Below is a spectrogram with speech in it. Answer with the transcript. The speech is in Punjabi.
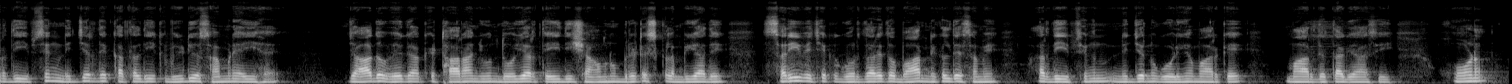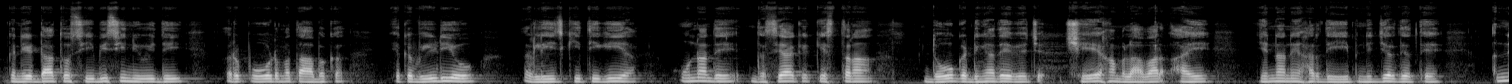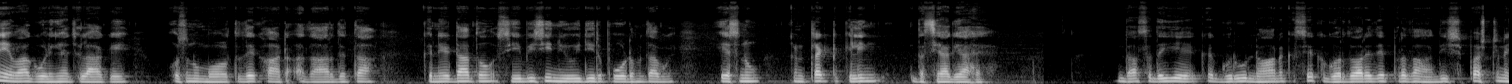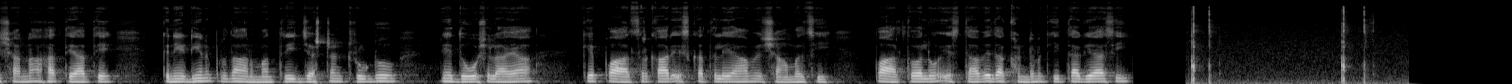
ਹਰਦੀਪ ਸਿੰਘ ਨਿੱਜਰ ਦੇ ਕਤਲ ਦੀ ਇੱਕ ਵੀਡੀਓ ਸਾਹਮਣੇ ਆਈ ਹੈ। ਯਾਦ ਹੋਵੇਗਾ ਕਿ 18 ਜੂਨ 2023 ਦੀ ਸ਼ਾਮ ਨੂੰ ਬ੍ਰਿਟਿਸ਼ ਕੋਲੰਬੀਆ ਦੇ ਸਰੀ ਵਿੱਚ ਇੱਕ ਗੁਰਦੁਆਰੇ ਤੋਂ ਬਾਹਰ ਨਿਕਲਦੇ ਸਮੇਂ ਹਰਦੀਪ ਸਿੰਘ ਨਿੱਜਰ ਨੂੰ ਗੋਲੀਆਂ ਮਾਰ ਕੇ ਮਾਰ ਦਿੱਤਾ ਗਿਆ ਸੀ। ਹੁਣ ਕੈਨੇਡਾ ਤੋਂ ਸੀਬੀਸੀ ਨਿਊਜ਼ ਦੀ ਰਿਪੋਰਟ ਮੁਤਾਬਕ ਇੱਕ ਵੀਡੀਓ ਰਿਲੀਜ਼ ਕੀਤੀ ਗਈ ਆ। ਉਹਨਾਂ ਦੇ ਦੱਸਿਆ ਕਿ ਕਿਸ ਤਰ੍ਹਾਂ ਦੋ ਗੱਡੀਆਂ ਦੇ ਵਿੱਚ 6 ਹਮਲਾਵਰ ਆਏ, ਜਿਨ੍ਹਾਂ ਨੇ ਹਰਦੀਪ ਨਿੱਜਰ ਦੇ ਉੱਤੇ ਅੰਨ੍ਹੇਵਾਹ ਗੋਲੀਆਂ ਚਲਾ ਕੇ ਉਸ ਨੂੰ ਮੌਤ ਦੇ ਘਾਟ ਉਤਾਰ ਦਿੱਤਾ। ਕੈਨੇਡਾ ਤੋਂ ਸੀ ਬੀ ਸੀ ਨਿਊਜ਼ ਦੀ ਰਿਪੋਰਟ ਮੁਤਾਬਕ ਇਸ ਨੂੰ ਕੰਟਰੈਕਟ ਕਿਲਿੰਗ ਦੱਸਿਆ ਗਿਆ ਹੈ। ਦੱਸ ਦਈਏ ਕਿ ਗੁਰੂ ਨਾਨਕ ਸਿੱਖ ਗੁਰਦੁਆਰੇ ਦੇ ਪ੍ਰਧਾਨ ਦੀ ਸਪਸ਼ਟ ਨਿਸ਼ਾਨਾ ਹੱਤਿਆ 'ਤੇ ਕੈਨੇਡੀਅਨ ਪ੍ਰਧਾਨ ਮੰਤਰੀ ਜਸਟਨ ਟਰੂਡੋ ਨੇ ਦੋਸ਼ ਲਾਇਆ ਕਿ ਭਾਰਤ ਸਰਕਾਰ ਇਸ ਕਤਲੇਆਮ ਵਿੱਚ ਸ਼ਾਮਲ ਸੀ। ਭਾਰਤ ਵੱਲੋਂ ਇਸ ਦਾਅਵੇ ਦਾ ਖੰਡਨ ਕੀਤਾ ਗਿਆ ਸੀ।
